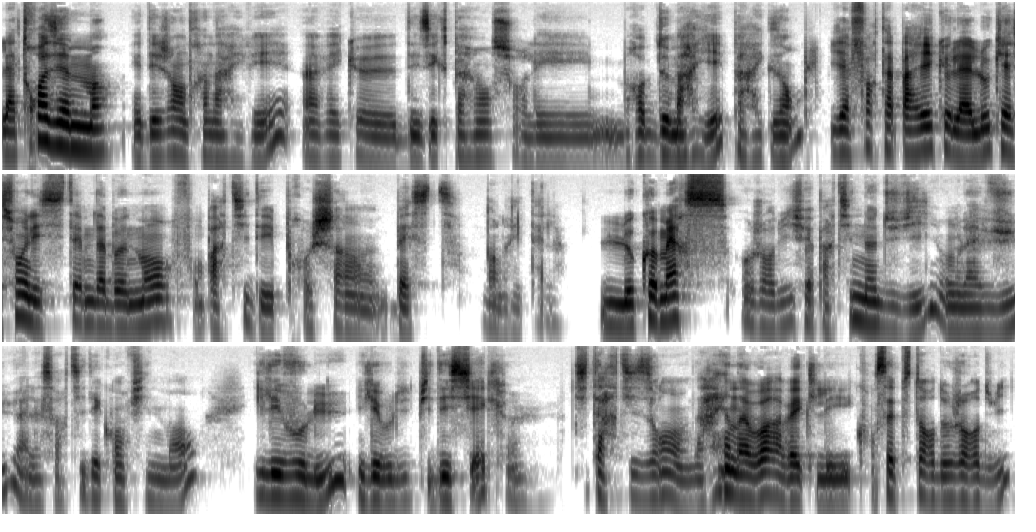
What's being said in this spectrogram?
La troisième main est déjà en train d'arriver, avec des expériences sur les robes de mariée, par exemple. Il y a fort à parier que la location et les systèmes d'abonnement font partie des prochains best dans le retail. Le commerce, aujourd'hui, fait partie de notre vie. On l'a vu à la sortie des confinements. Il évolue, il évolue depuis des siècles. Le petit artisan n'a rien à voir avec les concept stores d'aujourd'hui.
